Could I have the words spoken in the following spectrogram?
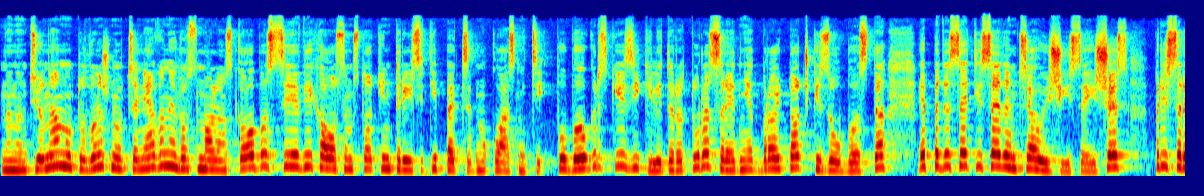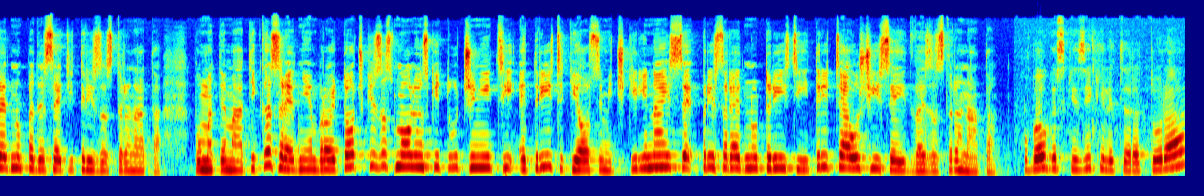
На националното външно оценяване в Смолянска област се явиха 835 седмокласници. По български язик и литература средният брой точки за областта е 57,66 при средно 53 за страната. По математика средният брой точки за смолянските ученици е 38,14 при средно 33,62 за страната. По български язик и литература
